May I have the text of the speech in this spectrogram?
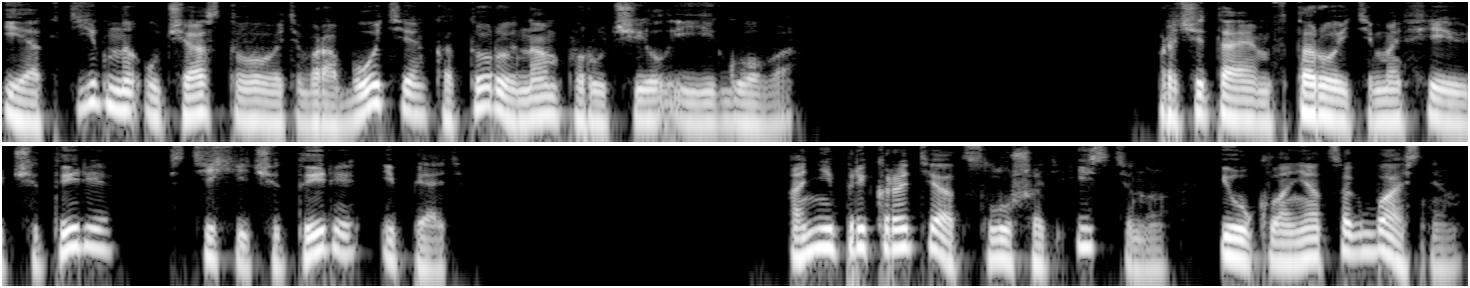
и активно участвовать в работе, которую нам поручил Иегова. Прочитаем 2 Тимофею 4, стихи 4 и 5. Они прекратят слушать истину и уклоняться к басням.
